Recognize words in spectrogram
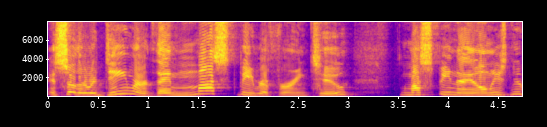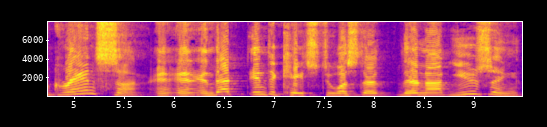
And so the Redeemer they must be referring to must be Naomi's new grandson. And, and, and, that indicates to us that they're not using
